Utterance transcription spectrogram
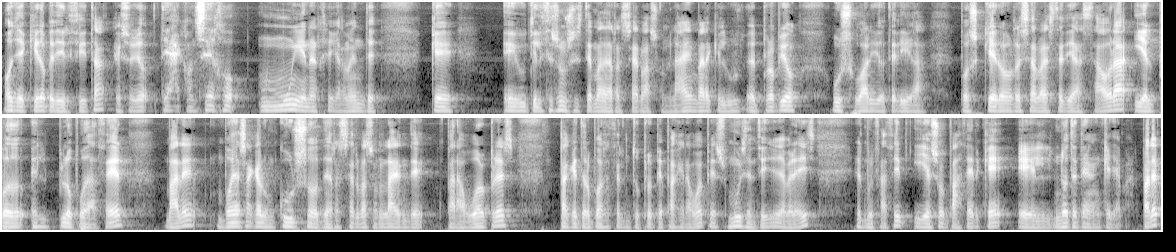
oye, quiero pedir cita. Eso yo te aconsejo muy enérgicamente que eh, utilices un sistema de reservas online, ¿vale? Que el, propio usuario te diga, pues quiero reservar este día hasta ahora y él, lo puede hacer, ¿vale? Voy a sacar un curso de reservas online para WordPress para que te lo puedas hacer en tu propia página web. Es muy sencillo, ya veréis, es muy fácil y eso va a hacer que no te tengan que llamar, ¿vale?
